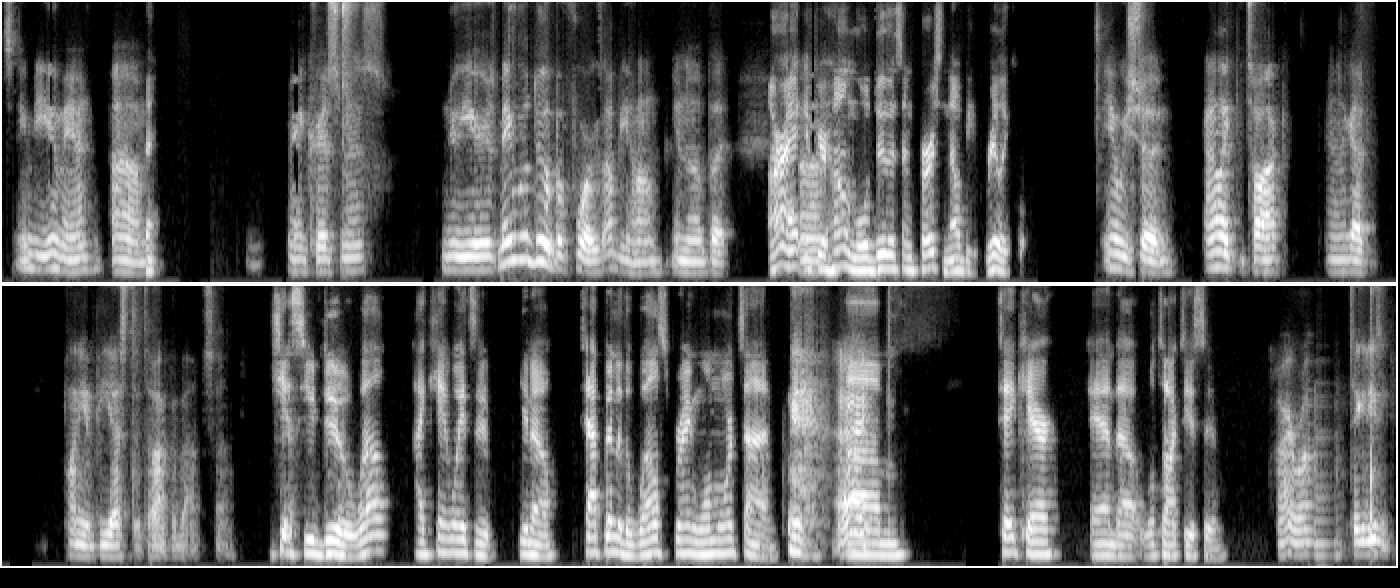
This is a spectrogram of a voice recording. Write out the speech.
Same to you, man. Um, Merry Christmas, New Year's. Maybe we'll do it before because I'll be home, you know. But all right, um, if you're home, we'll do this in person. That'll be really cool. Yeah, we should. I like to talk, and I got plenty of BS to talk about. So yes, you do. Well, I can't wait to you know tap into the wellspring one more time. all right. Um, take care, and uh, we'll talk to you soon. All right, Ron. Take it easy.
